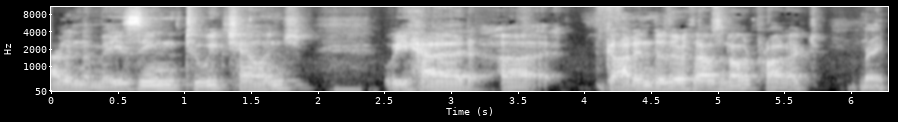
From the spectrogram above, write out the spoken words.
had an amazing 2-week challenge. We had uh got into their $1000 product Right.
